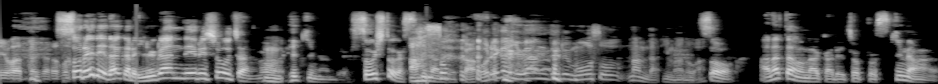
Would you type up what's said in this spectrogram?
言われたから。それでだから歪んでいる翔ちゃんの癖なんだよ。そういう人が好あ、きなんだよ。そっか。俺が歪んでる妄想なんだ、今のは。そう。あなたの中でちょっと好きな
